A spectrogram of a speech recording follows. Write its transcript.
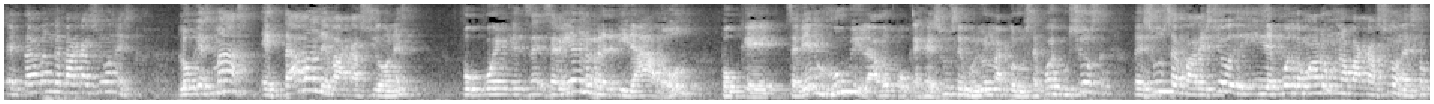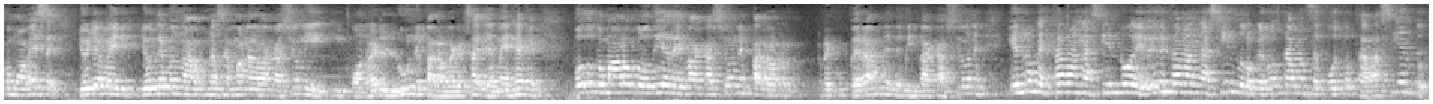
Estaban de vacaciones. Lo que es más, estaban de vacaciones, porque se, se habían retirado porque se habían jubilado porque Jesús se murió en la cruz. Después Jesús, Jesús apareció y, después tomaron una vacación. Eso como a veces, yo llamé, yo tomé una, semana de vacación y, y, poner el lunes para regresar. Llamé al jefe, ¿puedo tomar otro día de vacaciones para recuperarme de mis vacaciones? Y es lo que estaban haciendo ellos. Ellos estaban haciendo lo que no estaban supuestos estar haciendo.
